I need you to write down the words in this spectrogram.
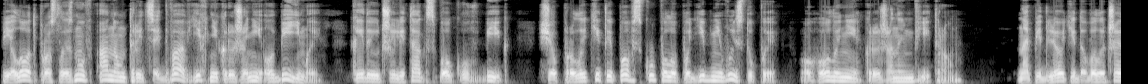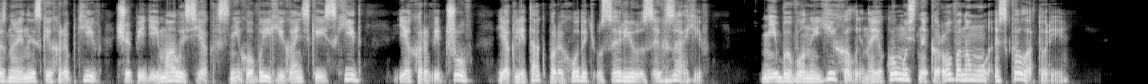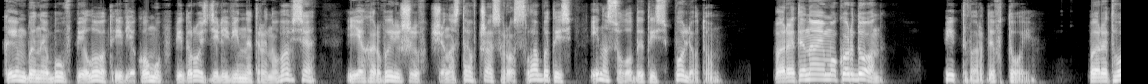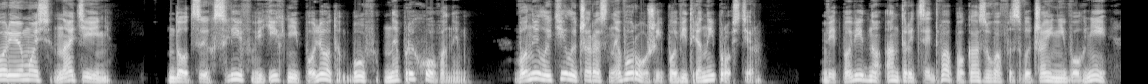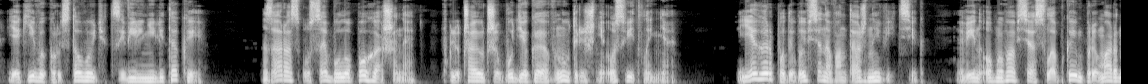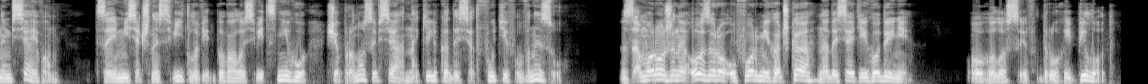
Пілот прослизнув Аном 32 в їхні крижані обійми, кидаючи літак з боку в бік, щоб пролетіти повз куполоподібні виступи, оголені крижаним вітром. На підльоті до величезної низки хребтів, що підіймались як сніговий гігантський схід, Єхар відчув, як літак переходить у серію зигзагів, ніби вони їхали на якомусь некерованому ескалаторі. Ким би не був пілот і в якому б підрозділі він не тренувався, Єгар вирішив, що настав час розслабитись і насолодитись польотом. Перетинаємо кордон, підтвердив той. Перетворюємось на тінь. До цих слів їхній польот був неприхованим. Вони летіли через неворожий повітряний простір. Відповідно, Ан-32 показував звичайні вогні, які використовують цивільні літаки. Зараз усе було погашене, включаючи будь-яке внутрішнє освітлення. Єгер подивився на вантажний відсік. Він омивався слабким примарним сяйвом. Це місячне світло відбивалось від снігу, що проносився на кількадесят футів внизу. Заморожене озеро у формі гачка на десятій годині, оголосив другий пілот.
